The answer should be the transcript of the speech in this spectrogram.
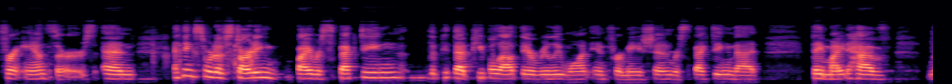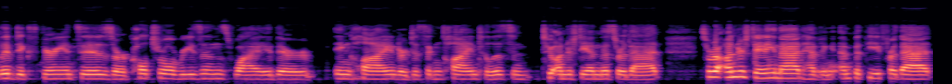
for answers. And i think sort of starting by respecting the, that people out there really want information respecting that they might have lived experiences or cultural reasons why they're inclined or disinclined to listen to understand this or that sort of understanding that having empathy for that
